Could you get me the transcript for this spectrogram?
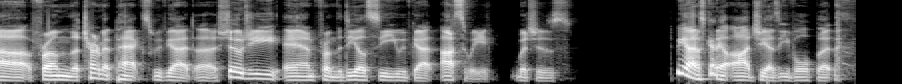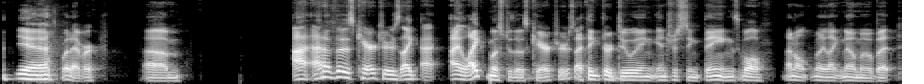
Uh, from the tournament packs, we've got uh, Shoji, and from the DLC, we've got Asui, which is, to be honest, kind of odd. She has evil, but Yeah, whatever. Um, I, out of those characters, like I, I like most of those characters. I think they're doing interesting things. Well, I don't really like Nomu, but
